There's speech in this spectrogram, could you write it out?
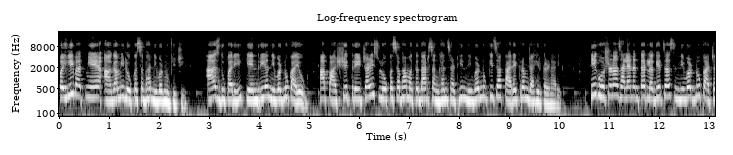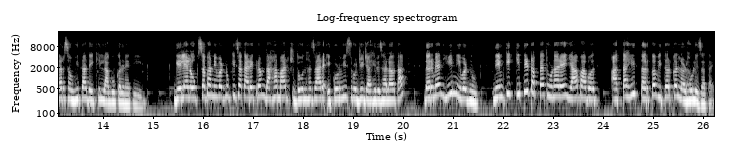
पहिली बातमी आहे आगामी लोकसभा निवडणुकीची. आज दुपारी केंद्रीय निवडणूक आयोग हा पाचशे त्रेचाळीस लोकसभा मतदारसंघांसाठी निवडणुकीचा कार्यक्रम जाहीर करणार आहे. ही घोषणा झाल्यानंतर लगेचच निवडणूक आचारसंहिता देखील लागू करण्यात येईल. गेल्या लोकसभा निवडणुकीचा कार्यक्रम दहा मार्च दोन हजार एकोणवीस रोजी जाहीर झाला होता. दरम्यान ही निवडणूक नेमकी किती टप्प्यात होणार आहे याबाबत आताही तर्कवितर्क लढवले जात आहेत.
